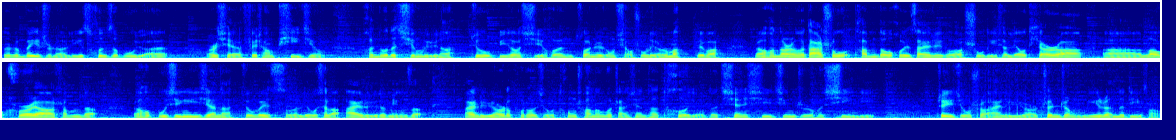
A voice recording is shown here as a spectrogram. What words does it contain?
它的位置呢离村子不远，而且非常僻静。很多的情侣呢就比较喜欢钻这种小树林嘛，对吧？然后那儿有个大树，他们都会在这个树底下聊天啊、啊唠嗑呀什么的，然后不经意间呢就为此留下了爱侣的名字。爱侣园的葡萄酒通常能够展现它特有的纤细、精致和细腻，这就是爱侣园真正迷人的地方。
